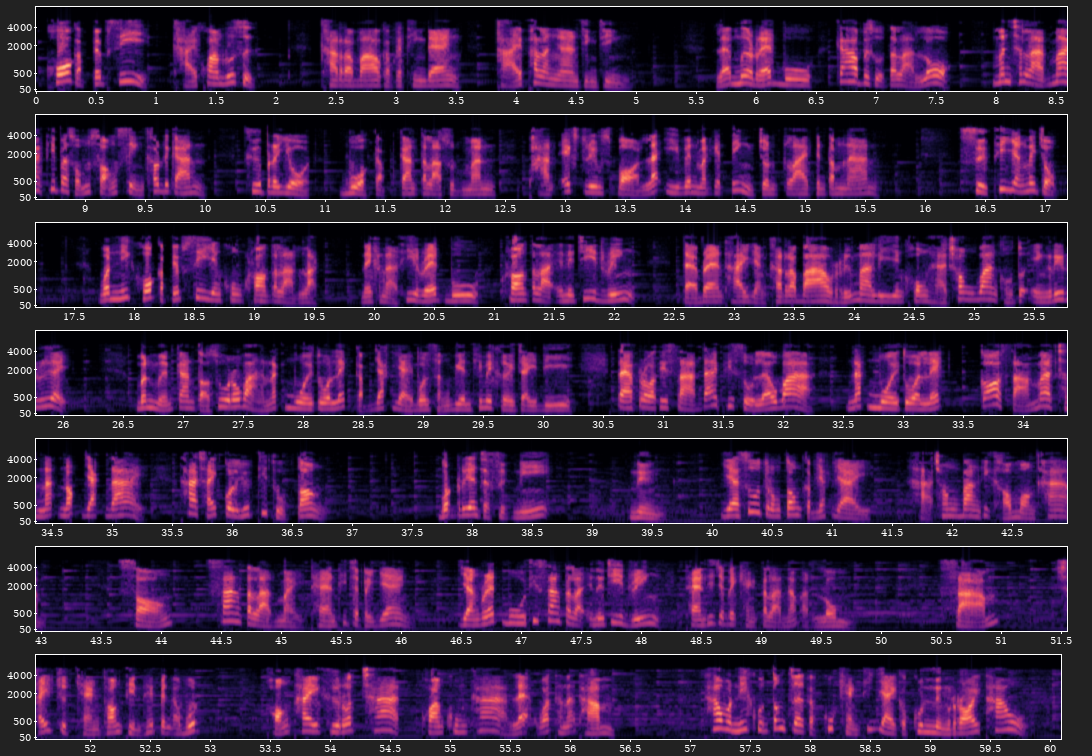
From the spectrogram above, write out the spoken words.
โคกับเป๊ปซี่ ขายความรู้สึก คาราบาวกับกระทิงแดง ขายพลังงานจริง ๆ และเมื่อ Red Bull ก้าวไปสู่ตลาดโลก มันฉลาดมากที่ผสมสองสิ่งเข้าด้วยกัน คือประโยชน์บวกกับการตลาดสุดมันผ่าน Extreme Sport และ Event Marketing จนกลายเป็นตำนานศึกที่ยังไม่จบ วันนี้โคกกับเป๊ปซี่ยังคงครองตลาดหลัก ในขณะที่ Red Bull ครองตลาด Energy Drink แต่แบรนด์ไทยอย่างคาราบาวหรือมาลียังคงหาช่องว่างของตัวเองเรื่อยๆ มันเหมือนการต่อสู้ระหว่างนักมวยตัวเล็กกับยักษ์ใหญ่บนสังเวียนที่ไม่เคยใจดี แต่ประวัติศาสตร์ได้พิสูจน์แล้วว่า นักมวยตัวเล็กก็สามารถชนะน็อกยักษ์ได้ ถ้าใช้กลยุทธ์ที่ถูกต้อง บทเรียนจากศึกนี้ 1. อย่าสู้ตรงๆกับยักษ์ใหญ่ หาช่องบ้างที่เขามองข้าม 2. สร้างตลาดใหม่แทนที่จะไปแย่ง อย่าง Red Bull ที่สร้างตลาด Energy Drink แทนที่จะไปแข่งตลาดน้ำอัดลม 3. ใช้จุดแข็งท้องถิ่นให้เป็นอาวุธ ของไทยคือรสชาติ ความคุ้มค่าและวัฒนธรรม ถ้าวันนี้คุณต้องเจอกับคู่แข่งที่ใหญ่กว่าคุณ 100 เท่า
